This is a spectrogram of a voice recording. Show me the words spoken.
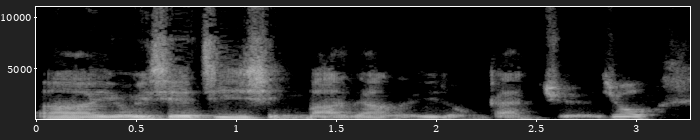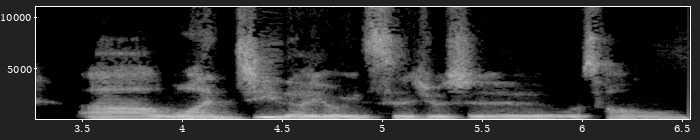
呃有一些畸形吧，这样的一种感觉。就呃，我很记得有一次，就是我从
